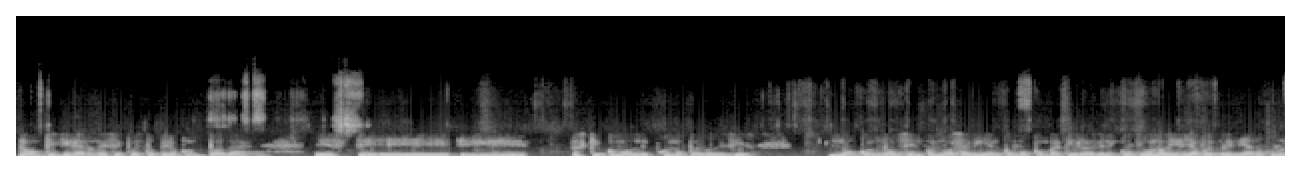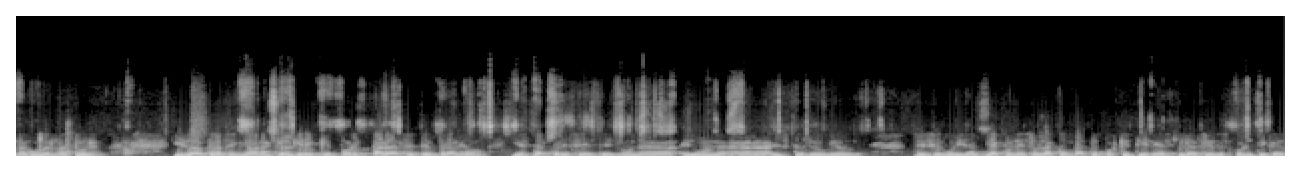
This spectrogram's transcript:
¿no? Que llegaron a ese puesto, pero con toda, este, eh, eh, pues que, ¿cómo, ¿cómo puedo decir? No conocen o no sabían cómo combatir la delincuencia. Uno de ellos ya fue premiado por una gubernatura. Y la otra señora que cree que por pararse temprano y estar presente en una, en una este, reunión de seguridad, ya con eso la combate porque tiene aspiraciones políticas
